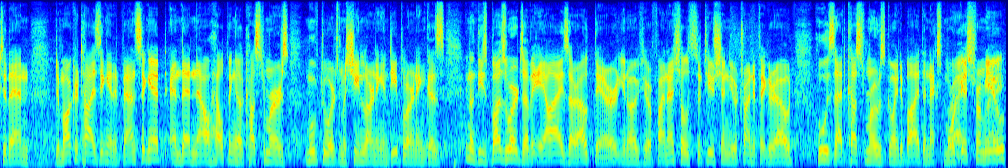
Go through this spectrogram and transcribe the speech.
To then democratizing and advancing it, and then now helping our customers move towards machine learning and deep learning, because you know, these buzzwords of AIs are out there. You know, if you're a financial institution, you're trying to figure out who is that customer who's going to buy the next mortgage Right, from you,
